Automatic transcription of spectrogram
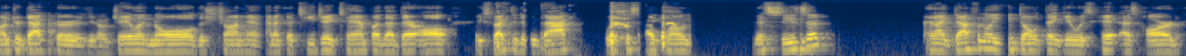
Hunter Dekkers, you know, Jaylin Noel, DeShawn Hanika, TJ Tampa, that they're all expected to be back with the Cyclone this season. And I definitely don't think it was hit as hard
